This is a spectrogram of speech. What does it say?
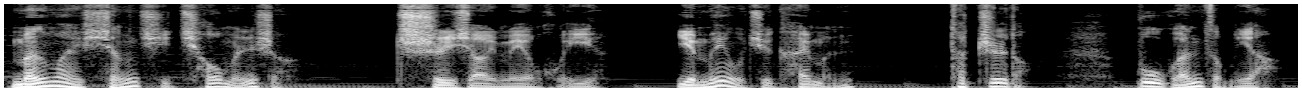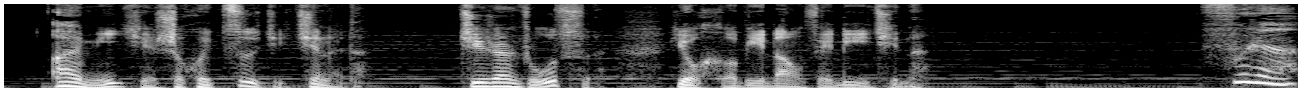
门外响起敲门声，池小雨没有回应，也没有去开门。他知道，不管怎么样，艾米也是会自己进来的。既然如此，又何必浪费力气呢？夫人，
